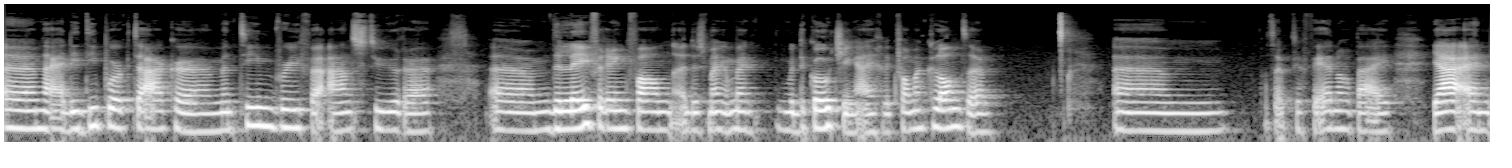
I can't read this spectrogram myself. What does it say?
Um, nou ja, die deep work taken, mijn team brieven, aansturen. Ehm, de levering van, uh, dus mijn, mijn, de coaching eigenlijk van mijn klanten. Ehm, wat heb ik er verder nog bij? Ja, en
